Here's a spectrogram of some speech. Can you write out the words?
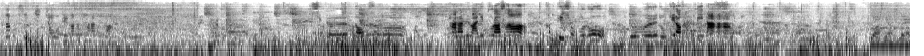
스타벅스는 진짜 어딜 가나 사람이 많고 지금 너무 바람이 많이 불어서 커피숍으로 몸을 녹이러 갑니다. 네.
